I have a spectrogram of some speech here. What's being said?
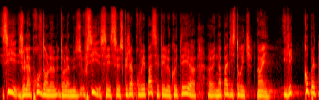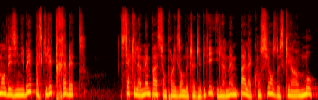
si, je l'approuve dans, dans la mesure... Si, c'est, ce que j'approuvais pas, c'était le côté euh, euh, n'a pas d'historique. Oui. Il est complètement désinhibé parce qu'il est très bête. C'est-à-dire qu'il n'a même pas, si on prend l'exemple de ChatGPT, il n'a même pas la conscience de ce qu'est un mot.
